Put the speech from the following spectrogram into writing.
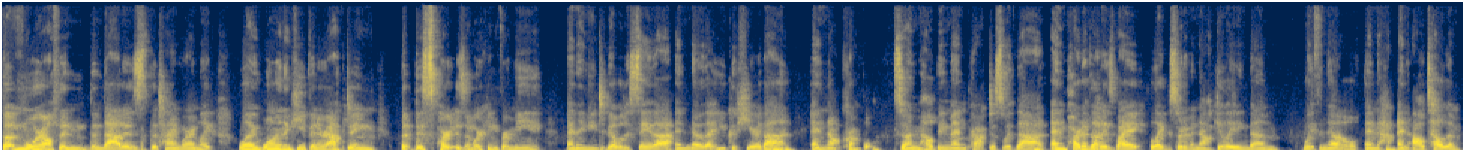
But more often than that is the time where I'm like, well, I want to keep interacting, but this part isn't working for me and I need to be able to say that and know that you could hear that and not crumple. So I'm helping men practice with that. And part of that is by like sort of inoculating them with no and and I'll tell them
